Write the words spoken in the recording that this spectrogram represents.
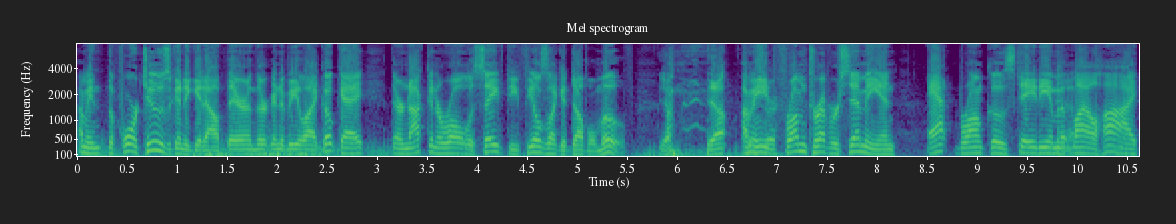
I mean, the 4 2 is going to get out there and they're going to be like, okay, they're not going to roll a safety. Feels like a double move. Yeah, yeah. I mean, sure. from Trevor Siemian at Broncos Stadium yeah. at Mile High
